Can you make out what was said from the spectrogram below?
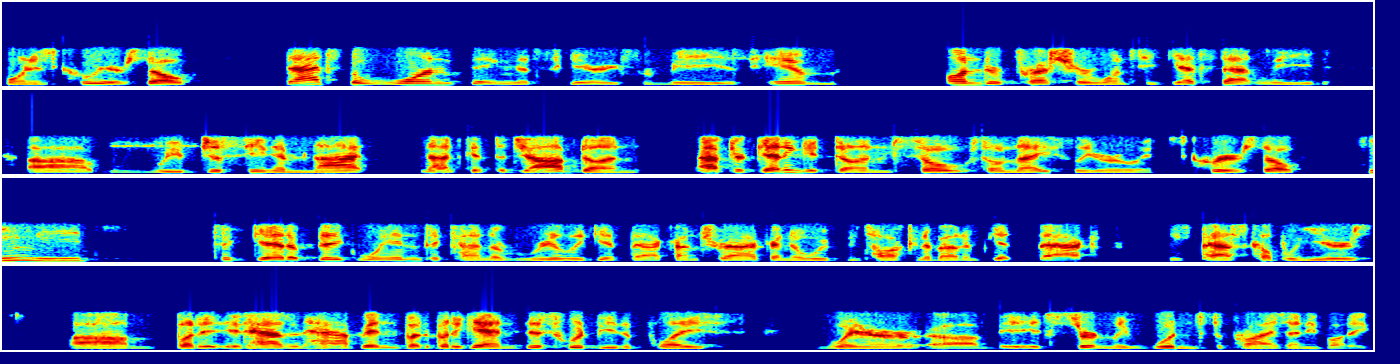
point in his career. So that's the one thing that's scary for me is him under pressure once he gets that lead. Uh, we've just seen him not not get the job done after getting it done so so nicely early in his career. So he needs to get a big win to kind of really get back on track. I know we've been talking about him getting back these past couple years, um, but it, it hasn't happened. But but again, this would be the place where uh, it certainly wouldn't surprise anybody.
